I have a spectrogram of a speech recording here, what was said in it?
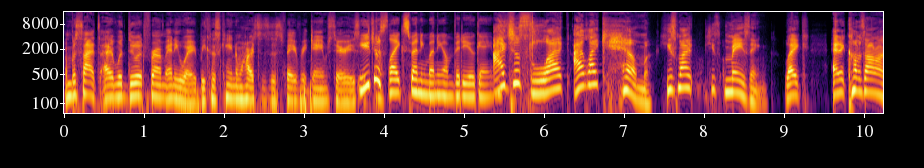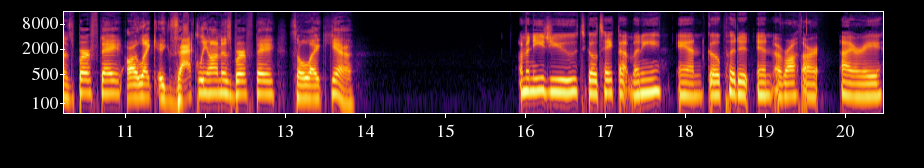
And besides, I would do it for him anyway because Kingdom Hearts is his favorite game series. you just like spending money on video games. I just like I like him. He's my he's amazing. Like and it comes out on his birthday or like exactly on his birthday. So like yeah. I'm gonna need you to go take that money and go put it in a Roth IRA,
